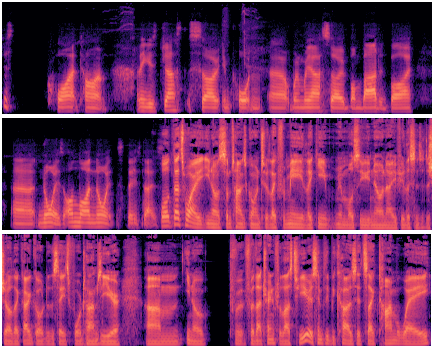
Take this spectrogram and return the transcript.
just quiet time, I think is just so important uh, when we are so bombarded by uh, noise, online noise these days. Well, that's why you know sometimes going to like for me, like you, most of you know now if you listen to the show, like I go to the states four times a year. Um, you know, for, for that training for the last two years simply because it's like time away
